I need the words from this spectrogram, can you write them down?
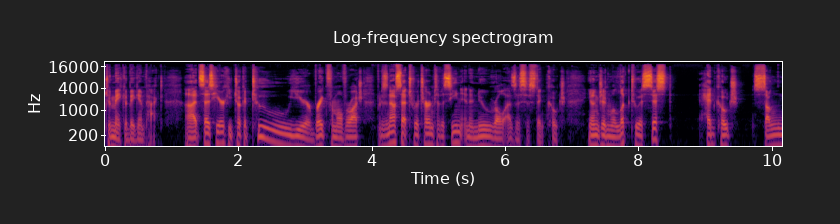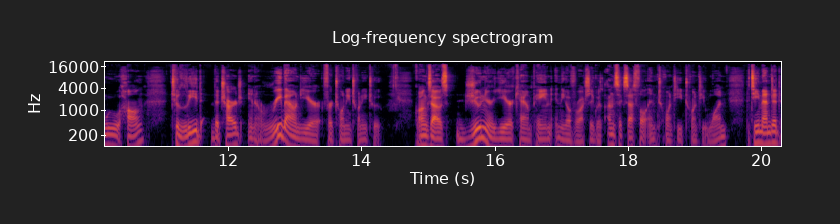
to make a big impact. Uh, it says here he took a two year break from Overwatch, but is now set to return to the scene in a new role as assistant coach. Youngjin will look to assist head coach Sungwoo Hong to lead the charge in a rebound year for 2022. Guangzhou's junior year campaign in the Overwatch League was unsuccessful in 2021. The team ended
